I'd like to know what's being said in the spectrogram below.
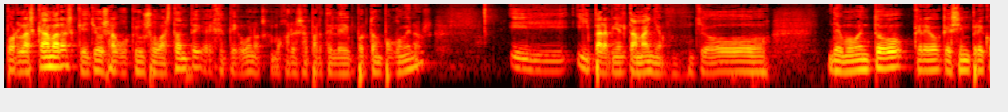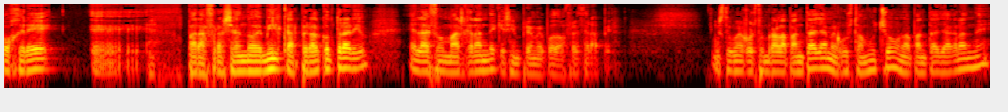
Por las cámaras, que yo es algo que uso bastante, hay gente que, bueno, a lo mejor esa parte le importa un poco menos. Y, y para mí el tamaño. Yo, de momento, creo que siempre cogeré, eh, parafraseando a Emilcar, pero al contrario, el iPhone más grande que siempre me pueda ofrecer Apple. Estoy muy acostumbrado a la pantalla, me gusta mucho, una pantalla grande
